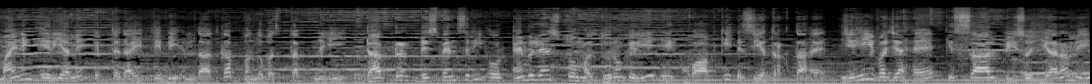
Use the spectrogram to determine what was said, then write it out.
माइनिंग एरिया में इब्तदाई तिबी इमदाद का बंदोबस्त तक नहीं। डॉक्टर, डिस्पेंसरी और एंबुलेंस तो मजदूरों के लिए एक ख्वाब की हैसियत रखता है। यही वजह है कि साल बीस में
